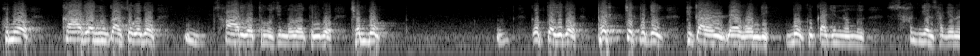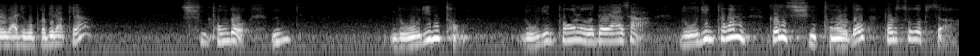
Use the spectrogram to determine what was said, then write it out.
하며 가재 눈가 속에도 음, 사리 같은 것이 모두 들고 전복 음, 껍데기도 번쩍번쩍 빛깔을 내고 온뒤 뭐 그까지는 뭐 상견 사견을 가지고 법이라해야 신통도 음, 누진통 누진통을 얻어야 사 누진통은 그 신통으로도 볼수 없어.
